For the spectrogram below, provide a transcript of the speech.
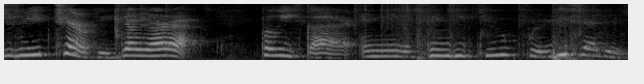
Jeep Cherokee WRX police car and a Vindy Q37.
